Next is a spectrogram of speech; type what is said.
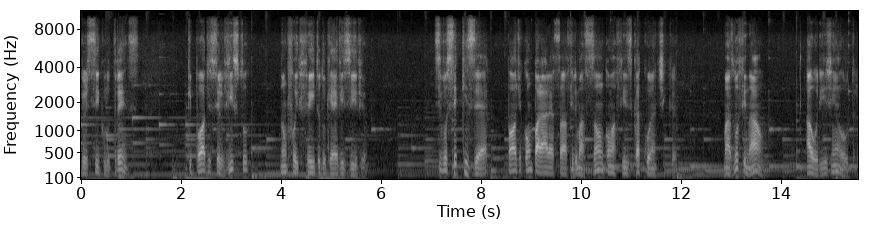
versículo 3, que pode ser visto não foi feito do que é visível. Se você quiser, pode comparar essa afirmação com a física quântica, mas no final, a origem é outra.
